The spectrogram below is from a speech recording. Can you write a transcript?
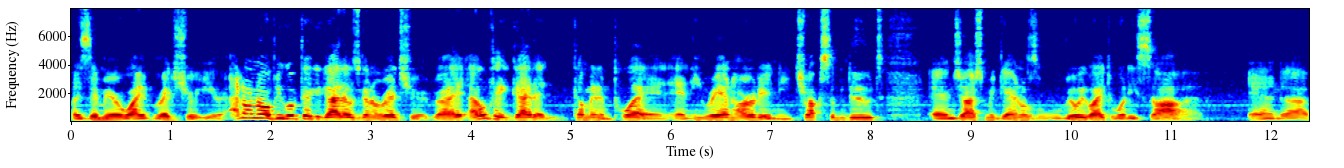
a Zamir White redshirt year. I don't know if he looked like a guy that was going to redshirt, right? I don't think a guy that come in and play, and, and he ran hard and he trucked some dudes, and Josh McDaniels really liked what he saw, and uh,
